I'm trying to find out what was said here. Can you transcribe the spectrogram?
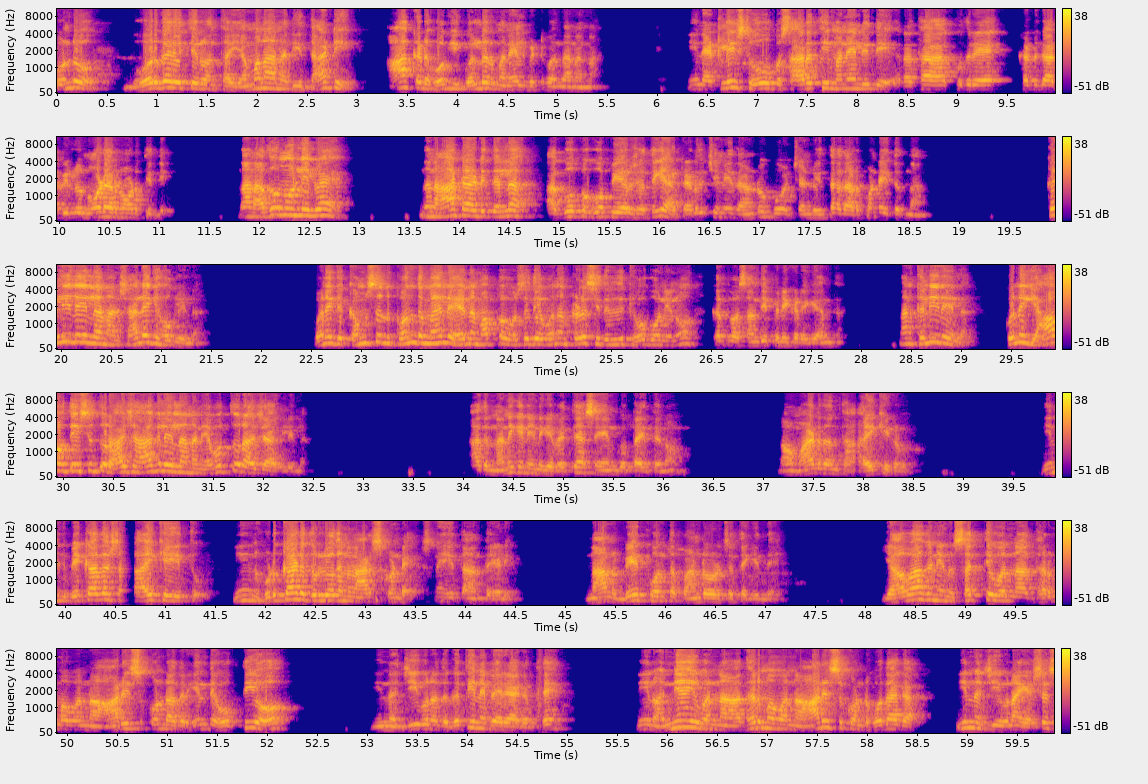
ಇಟ್ಕೊಂಡು ಬೋರ್ಗರಿತಿರುವಂತ ಯಮುನಾ ನದಿ ದಾಟಿ ಆ ಕಡೆ ಹೋಗಿ ಗೊಲ್ಲರ್ ಮನೆಯಲ್ಲಿ ಬಿಟ್ಟು ಬಂದ ನನ್ನ. ನೀನ್ ಅಟ್ಲೀಸ್ಟ್ ಒಬ್ಬ ಸಾರಥಿ ಮನೆಯಲ್ಲಿದ್ದಿ. ರಥ, ಕುದುರೆ, ಖಡ್ಗ, ಬಿಲ್ಲು ನೋಡರ್ ನೋಡ್ತಿದ್ದಿ. ನಾನು ಅದು ನೋಡ್ಲಿಲ್ವೇ? ನಾನು ಆಟ ಆಡಿದ್ದೆಲ್ಲ ಆ ಗೋಪ ಗೋಪಿಯರ ಜೊತೆಗೆ ಆಟ ಆಡಿದ್ದು ಚಿನ್ನಿ ದಾಂಡು, ಗೋ, ಚೆಂಡು ಇಂಥದ್ದು ಆಡ್ಕೊಂಡೇ ಇದ್ದದ್ ನಾನು. ಕಲೀಲೇ ಇಲ್ಲ, ನಾನು ಶಾಲೆಗೆ ಹೋಗ್ಲಿಲ್ಲ. ಕೊನೆಗೆ ಕಂಸನ್ ಕೊಂದ ಮೇಲೆ ನಮ್ಮ ಅಪ್ಪ ವಸುದೇವ ನಾನು ಕಳಿಸಿದ್ರು, ಇದಕ್ಕೆ ಹೋಗೋ ನೀನು ಕದ್ವಾ ಸಂದೀಪನಿ ಕಡೆಗೆ ಅಂತ. ನಾನು ಕಲೀಲೇ ಇಲ್ಲ. ಕೊನೆಗೆ ಯಾವ ದೇಶದ್ದು ರಾಜ ಆಗಲಿಲ್ಲ ನಾನು ಯಾವತ್ತೂ ರಾಜ ಆಗ್ಲಿಲ್ಲ. ಆದ್ರೆ ನನಗೆ ನಿನಗೆ ವ್ಯತ್ಯಾಸ ಏನ್ ಗೊತ್ತಾಯ್ತೇನೋ? ನಾವು ಮಾಡಿದಂತ ಆಯ್ಕೆಗಳು. ನಿನಗೆ ಬೇಕಾದಷ್ಟು ಆಯ್ಕೆ ಇತ್ತು. ನೀನು ಹುಡುಕಾಡಿ ದುರ್ಯೋಧನ ಆರಿಸ್ಕೊಂಡೆ, ಸ್ನೇಹಿತ ಅಂತ ಹೇಳಿ. ನಾನು ಬೇಕು ಅಂತ ಪಾಂಡವರ ಜೊತೆಗಿದ್ದೆ. ಯಾವಾಗ ನೀನು ಸತ್ಯವನ್ನ, ಧರ್ಮವನ್ನ ಆರಿಸಿಕೊಂಡು ಅದರ ಹಿಂದೆ ಹೋಗ್ತೀಯೋ, ನಿನ್ನ ಜೀವನದ ಗತಿನೇ ಬೇರೆ ಆಗತ್ತೆ. ನೀನು ಅನ್ಯಾಯವನ್ನ, ಅಧರ್ಮವನ್ನ ಆರಿಸಿಕೊಂಡು ಹೋದಾಗ ನಿನ್ನ ಜೀವನ ಯಶಸ್ಸು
